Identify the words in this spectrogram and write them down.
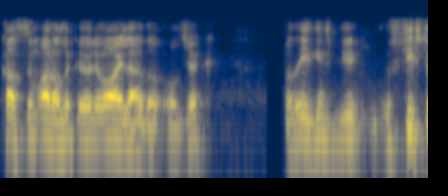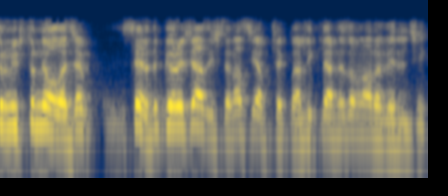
Kasım, Aralık öyle o aylarda olacak. O da ilginç bir fikstür mükstür ne olacak? Seyredip göreceğiz işte nasıl yapacaklar. Ligler ne zaman ara verilecek?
